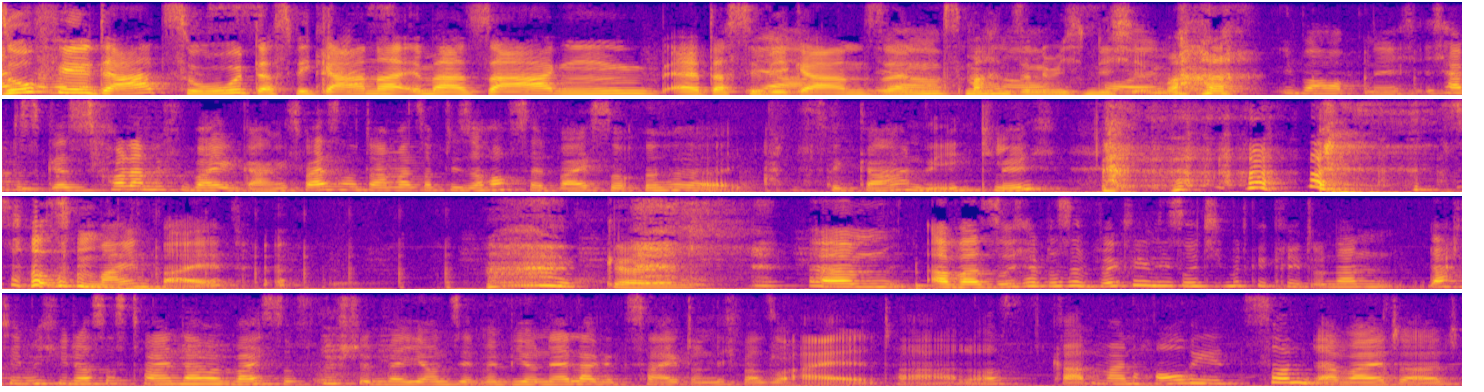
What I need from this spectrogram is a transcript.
so viel dazu, dass Veganer immer sagen, äh, dass sie ja, vegan sind. Ja, das machen genau, sie nämlich nicht voll. immer. Überhaupt nicht. Ich habe das, es ist voll an mir vorbeigegangen. Ich weiß noch damals auf dieser Hochzeit war ich so, äh, alles vegan, wie eklig. das war so mein Vibe. Geil. ähm, aber so, ich habe das halt wirklich nicht so richtig mitgekriegt. Und dann, nachdem ich wieder aus Australien da war, war ich so frühstücken bei ihr und sie hat mir Bionella gezeigt und ich war so, Alter, du hast gerade meinen Horizont erweitert.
